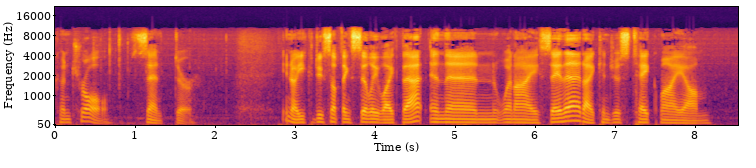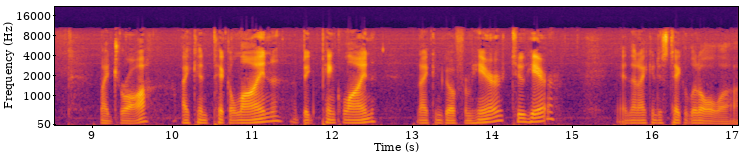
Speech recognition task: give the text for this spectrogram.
Control Center you know, you could do something silly like that, and then when I say that, I can just take my um, my draw. I can pick a line, a big pink line, and I can go from here to here, and then I can just take a little uh,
